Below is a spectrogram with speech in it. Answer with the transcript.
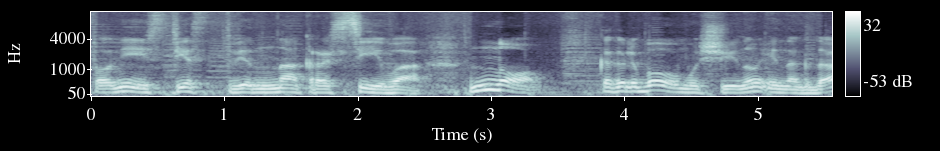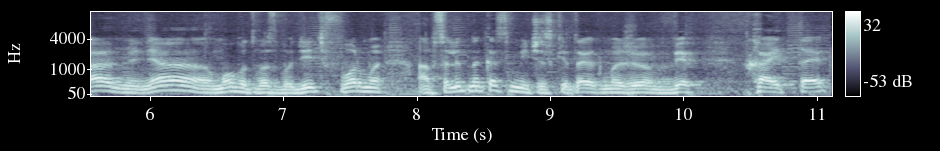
вполне естественно красиво. Но как и любого мужчину, иногда меня могут возбудить формы абсолютно космические, так как мы живем в век хай-тек,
